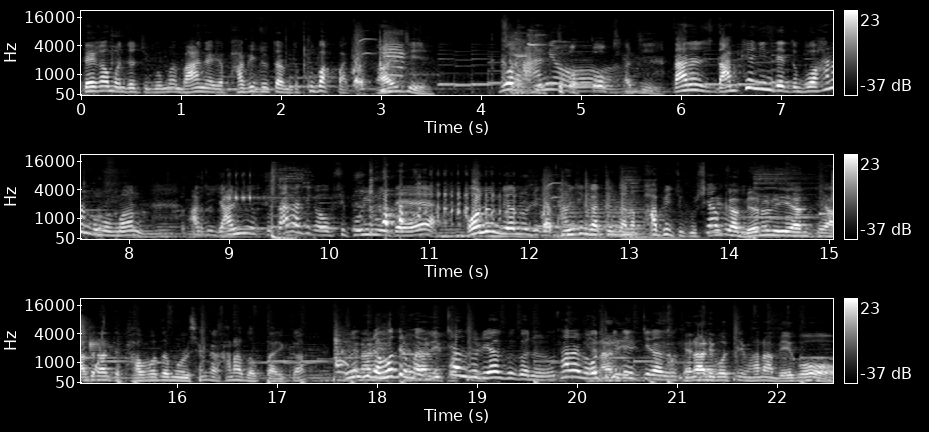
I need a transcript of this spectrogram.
내가 먼저 죽으면 만약에 밥이 줄 사람도 구박받아. 알지. 뭘 아니야. 또, 또 가지. 나는 남편인데도 뭐 하는 거 보면 아주 얄미없고 싸가지가 없이 보이는데 어느 며느리가 당신 같은 사람 밥이 주고 시아버지 그러니까 며느리한테 아들한테 밥 얻어먹을 생각 하나도 없다니까. 그런 소리 허들만 미찬 소리야 그거는 사람이 어떻게 될지라는 개나리 보찜 하나 메고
